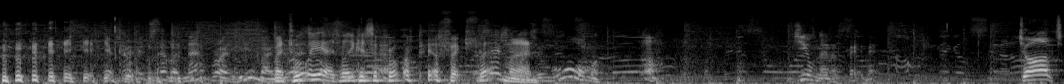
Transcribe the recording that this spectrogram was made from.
Just have a nap right here, man. But totally is. Like it's a proper perfect It's fit, actually nice man. and warm. Oh. G'll never fit in it. George!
